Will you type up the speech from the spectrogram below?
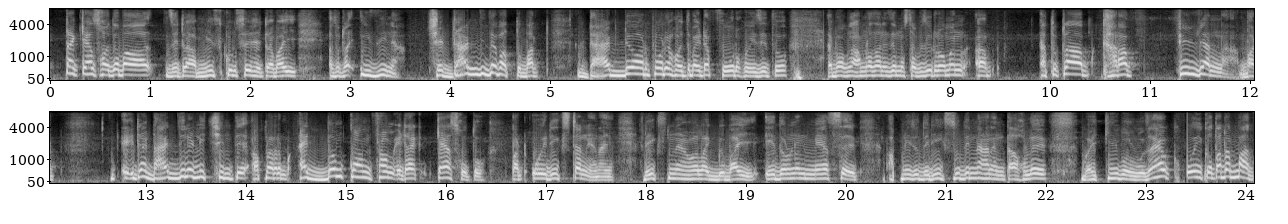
একটা ক্যাচ হয়তো বা যেটা মিস করছে সেটা ভাই এতটা ইজি না। সে ডাক দিতে পারতো বাট ডাক দেওয়ার পরে হয়তো বা এটা ফোর হয়ে যেত। এবং আমরা জানি যে মুস্তাফিজুর রহমান এতটা খারাপ ফিল্ডার না। বাট এটা ডাইভ দিলে নিশ্চিন্তে আপনার একদম কনফার্ম এটা ক্যাচ হতো। বাট ওই রিক্সটা নেয় নাই। রিক্স নেওয়া লাগবে ভাই। এই ধরনের ম্যাচে আপনি যদি রিক্স যদি না নেন, তাহলে ভাই কি বলব? যাই হোক, ওই কথাটা বাদ।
